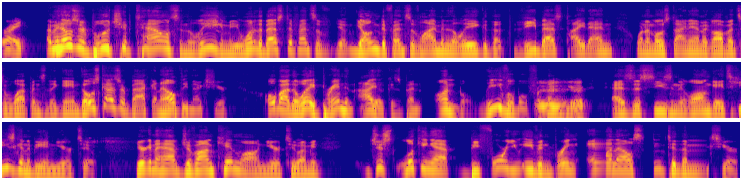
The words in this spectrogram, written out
Right. I mean, those are blue chip talents in the league. I mean, one of the best defensive, young defensive linemen in the league, the, the best tight end, one of the most dynamic offensive weapons in the game. Those guys are back and healthy next year. Oh, by the way, Brandon Aiyuk has been unbelievable for mm-hmm. as this season elongates. He's going to be in year two. You're going to have Javon Kinlaw in year two. I mean, just looking at before you even bring anyone else into the mix here,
